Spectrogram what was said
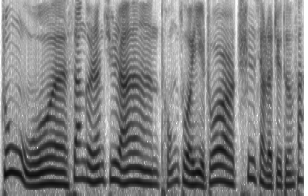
中午，三个人居然同坐一桌吃下了这顿饭，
